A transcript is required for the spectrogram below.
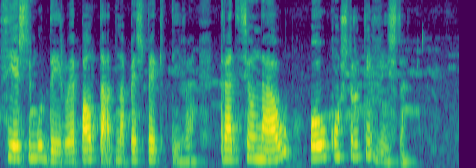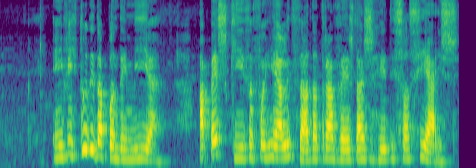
se este modelo é pautado na perspectiva tradicional ou construtivista. Em virtude da pandemia, a pesquisa foi realizada através das redes sociais.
